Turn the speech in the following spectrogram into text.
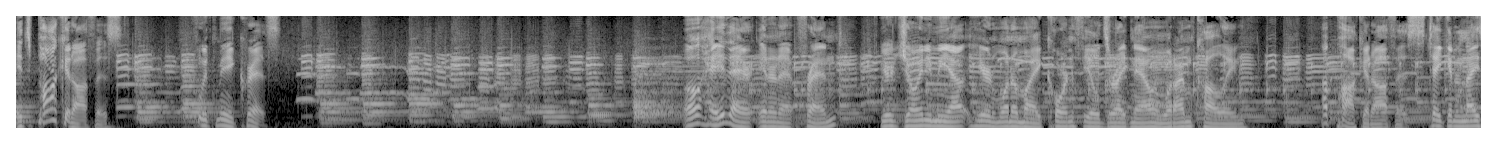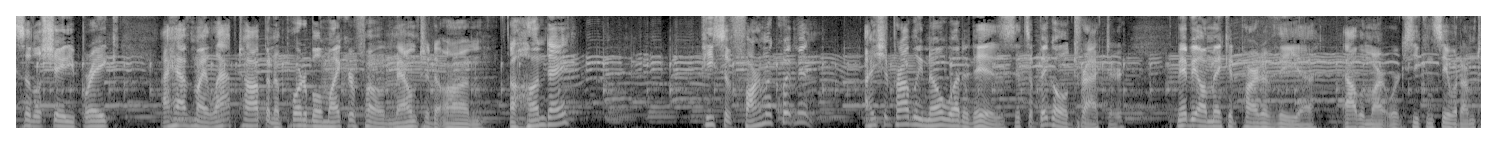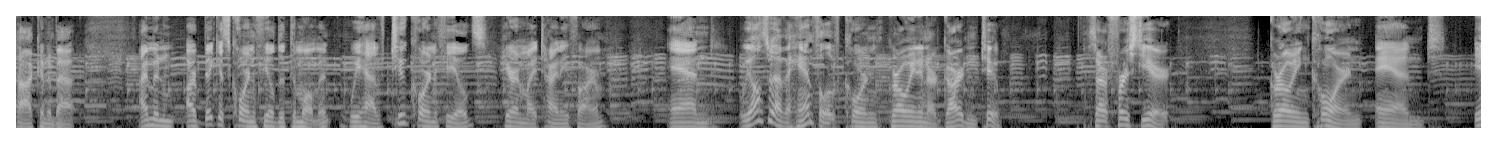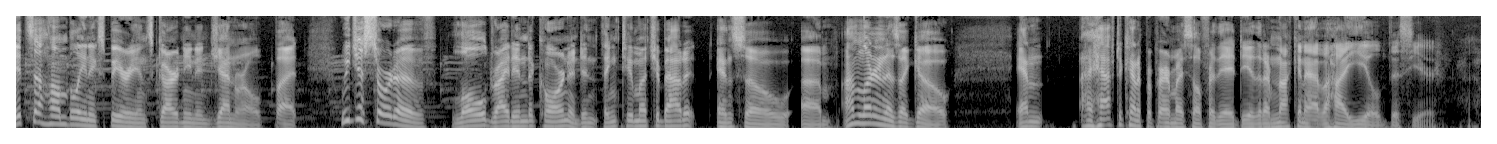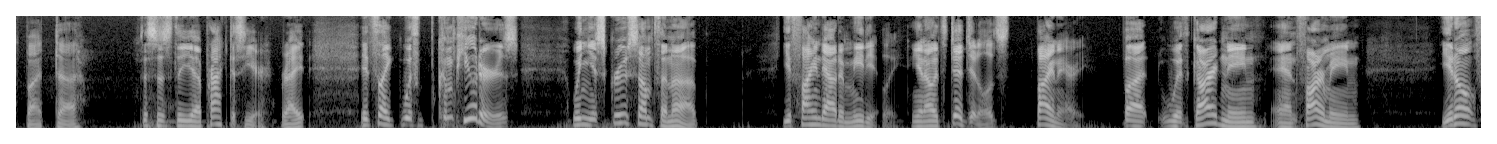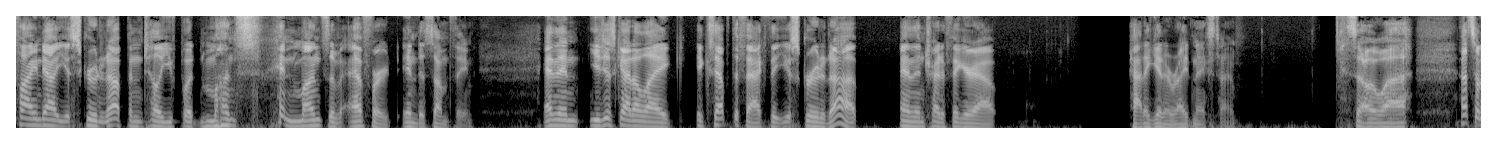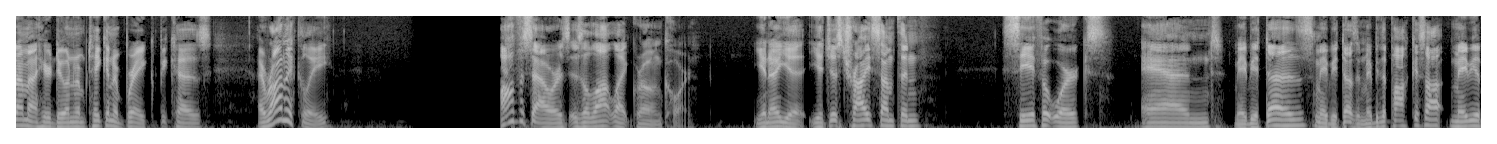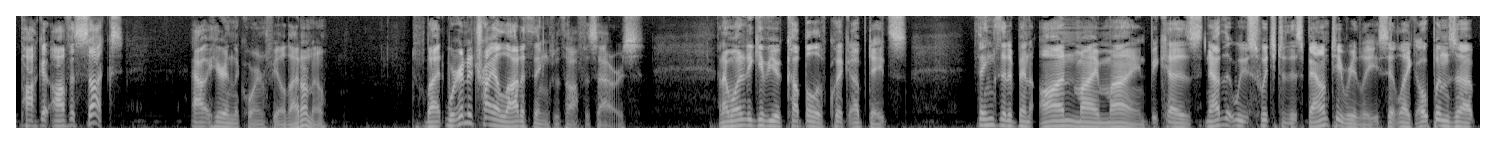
It's Pocket Office with me, Chris. Oh, hey there, internet friend. You're joining me out here in one of my cornfields right now in what I'm calling a pocket office. Taking a nice little shady break. I have my laptop and a portable microphone mounted on a Hyundai piece of farm equipment. I should probably know what it is. It's a big old tractor. Maybe I'll make it part of the uh, album artwork so you can see what I'm talking about. I'm in our biggest cornfield at the moment. We have two cornfields here on my tiny farm, and we also have a handful of corn growing in our garden, too. It's our first year growing corn, and it's a humbling experience gardening in general, but we just sort of lulled right into corn and didn't think too much about it. And so um, I'm learning as I go. And I have to kind of prepare myself for the idea that I'm not going to have a high yield this year. But uh, this is the uh, practice year, right? It's like with computers, when you screw something up, you find out immediately. You know, it's digital, it's binary. But with gardening and farming, you don't find out you screwed it up until you've put months and months of effort into something. And then you just got to like accept the fact that you screwed it up and then try to figure out how to get it right next time. So uh, that's what I'm out here doing. I'm taking a break because, ironically, office hours is a lot like growing corn. You know, you you just try something, see if it works, and maybe it does, maybe it doesn't. Maybe the pocket maybe the pocket office sucks out here in the cornfield. I don't know. But we're going to try a lot of things with office hours. And I wanted to give you a couple of quick updates things that have been on my mind because now that we've switched to this bounty release, it like opens up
